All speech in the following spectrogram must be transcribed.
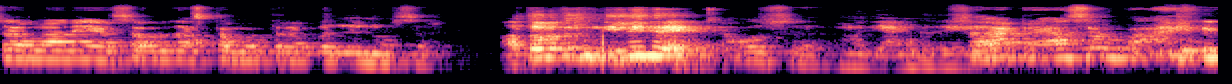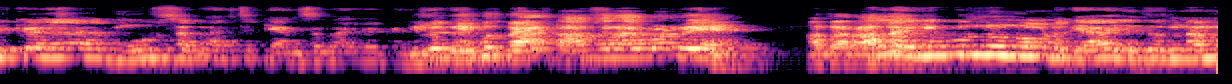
ಸರ್ ನಾನು ಎರಡ್ ಸಾವಿರದ ಹತ್ತೊಂಬತ್ತರ ಬಂದಿ ನೋಡಿ ಸರ್ ಇಲ್ಲಿದ್ರೆ ಹೌದು ಸರ್. ಮತ್ತೆ ಹೆಂಗ್ರಿ ಸರ್ ಟ್ರಾನ್ಸ್ಫರ್ ಮೂರ್ ಸಲ ಕ್ಯಾನ್ಸಲ್ ಇಲ್ಲ ಆಗಕ್ಕೆ ನಿಮ್ಮದು ಬ್ಯಾಡ ಟ್ರಾನ್ಸ್ಫರ್ ಆಗ್ಬೇಡ್ರಿ ಅದ ಅಲ್ಲ ಇವ್ರನ್ನು ನನ್ನ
